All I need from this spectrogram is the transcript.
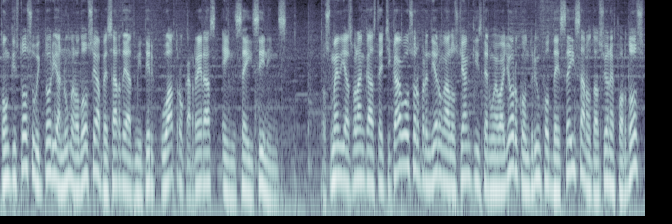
conquistó su victoria número 12 a pesar de admitir cuatro carreras en seis innings. Los Medias Blancas de Chicago sorprendieron a los Yankees de Nueva York con triunfo de seis anotaciones por dos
